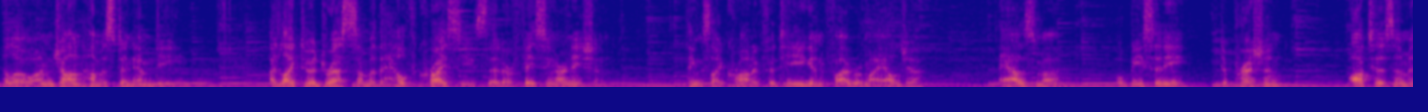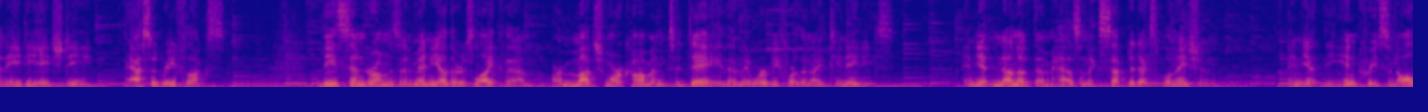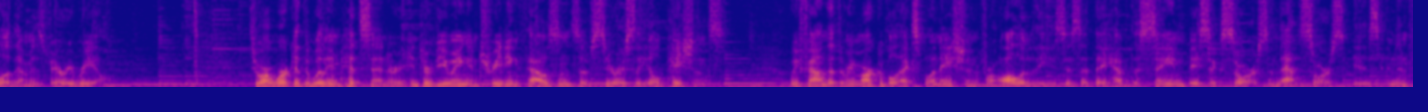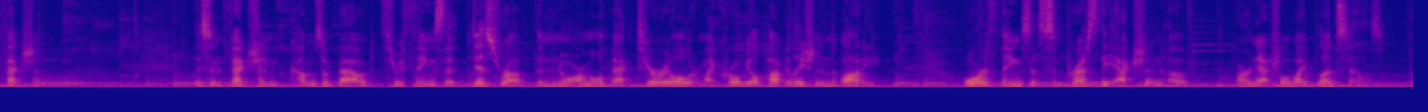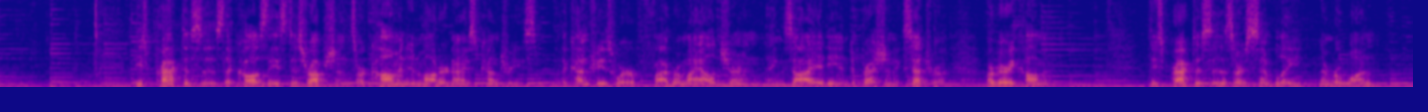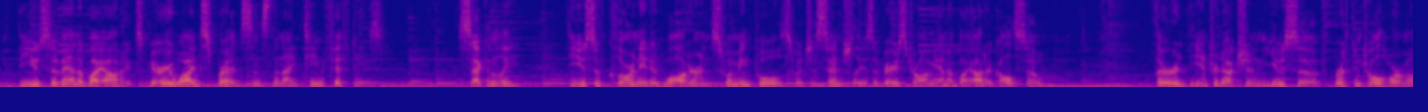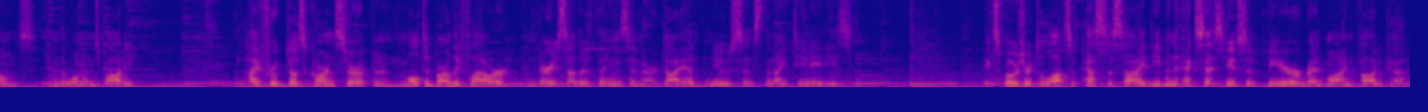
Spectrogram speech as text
Hello, I'm John Humiston, MD. I'd like to address some of the health crises that are facing our nation. Things like chronic fatigue and fibromyalgia, asthma, obesity, depression, autism and ADHD, acid reflux. These syndromes and many others like them are much more common today than they were before the 1980s. And yet none of them has an accepted explanation, and yet the increase in all of them is very real. Through our work at the William Hitt Center, interviewing and treating thousands of seriously ill patients, we found that the remarkable explanation for all of these is that they have the same basic source, and that source is an infection. This infection comes about through things that disrupt the normal bacterial or microbial population in the body, or things that suppress the action of our natural white blood cells. These practices that cause these disruptions are common in modernized countries, the countries where fibromyalgia and anxiety and depression, etc. are very common. These practices are simply, number one, the use of antibiotics, very widespread since the 1950s. Secondly, the use of chlorinated water in swimming pools, which essentially is a very strong antibiotic also. Third, the introduction and use of birth control hormones in the woman's body. High fructose corn syrup and malted barley flour and various other things in our diet, new since the 1980s. Exposure to lots of pesticide, even the excess use of beer, red wine, vodka,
